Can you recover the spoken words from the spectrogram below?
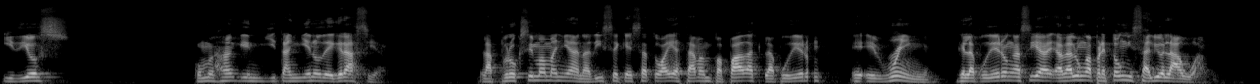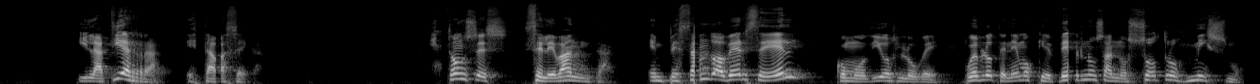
Y Dios, como es alguien tan lleno de gracia, la próxima mañana dice que esa toalla estaba empapada, que la pudieron eh, ring, que la pudieron así a, darle un apretón y salió el agua. Y la tierra estaba seca. Entonces se levanta, empezando a verse él como Dios lo ve. Pueblo, tenemos que vernos a nosotros mismos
